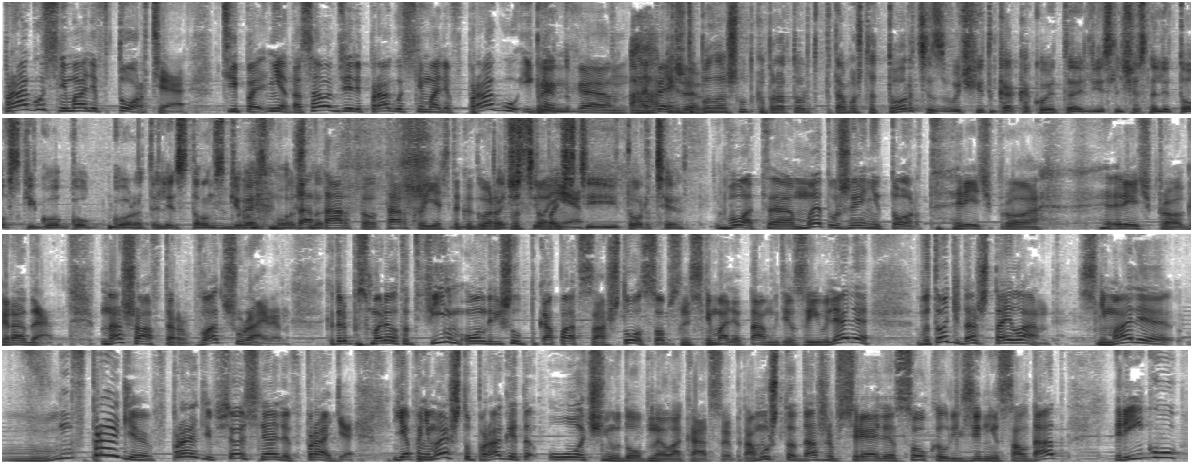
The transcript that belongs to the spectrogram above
Прагу снимали в торте. Типа, нет, на самом деле Прагу снимали в Прагу, и Блин, как, эм, а опять это же... была шутка про торт, потому что торте звучит как какой-то, если честно, литовский го- го- город или эстонский, возможно. Тарту, Тарту есть такой Ну, город в Эстонии. почти и торте. Вот, э, Мэтт уже не торт. Речь про, речь про города. Наш автор, Влад Шуравин, который посмотрел этот фильм, он решил покопаться, а что, собственно, снимали там, где заявляли. В итоге даже Таиланд снимали в, ну, в Праге. В Праге все сняли в Праге. Я понимаю, что Прага — это очень удобная локация, потому что даже в сериале «Сокол» и «Зимний солдат» Ригу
